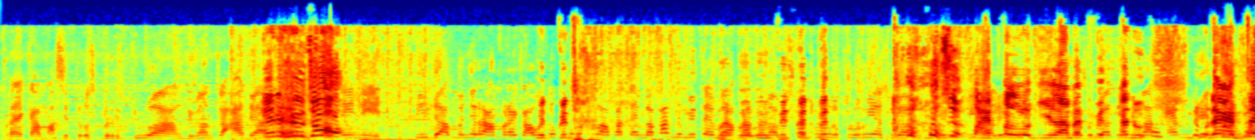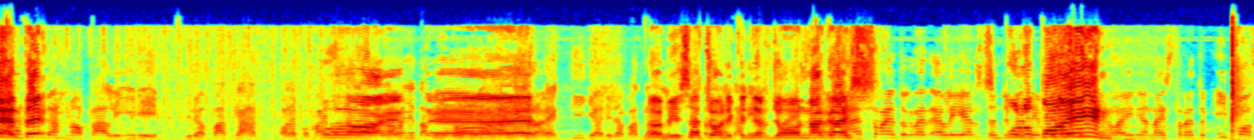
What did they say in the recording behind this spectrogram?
mereka masih terus berjuang dengan keadaan Ini heal, Cok. ini. Tidak menyerah mereka untuk terus melakukan tembakan demi tembakan. Quid, quid, quid. Peluru-pelurunya sudah oleh lo gila banget, Quid. Aduh, udah ente, ente. Sudah knock kali ini didapatkan oleh pemain Wah, pemain lawannya tapi hashtag tiga didapatkan. Nggak oleh bisa, Cok, dan dikejar zona, guys. Nice try untuk Red Alliance dan 10 juga tim poin. lainnya. Nice try untuk EVOS,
